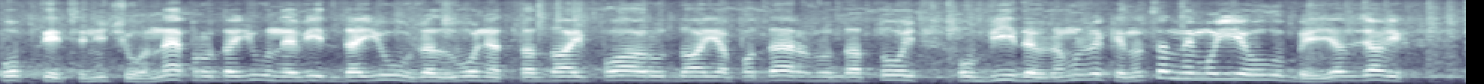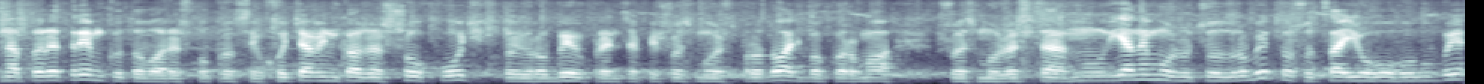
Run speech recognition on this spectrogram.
По птиці нічого не продаю, не віддаю, вже дзвонять, та дай пару, дай я подержу, да той обіди вже. Мужики, ну це не мої голуби. Я взяв їх на перетримку, товариш попросив. Хоча він каже, що хоч, то й робив, в принципі, щось можеш продати, бо корма, щось можеш це. Ну я не можу цього зробити, тому що це його голуби.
